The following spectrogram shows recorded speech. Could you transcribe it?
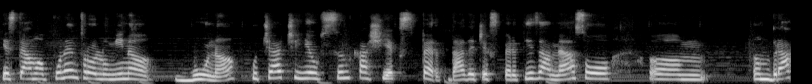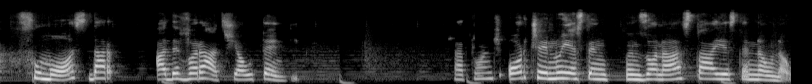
Este a mă pune într-o lumină bună cu ceea ce eu sunt ca și expert. Da? Deci expertiza mea să o um, îmbrac frumos, dar adevărat și autentic. Și atunci orice nu este în, în zona asta este no-no.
